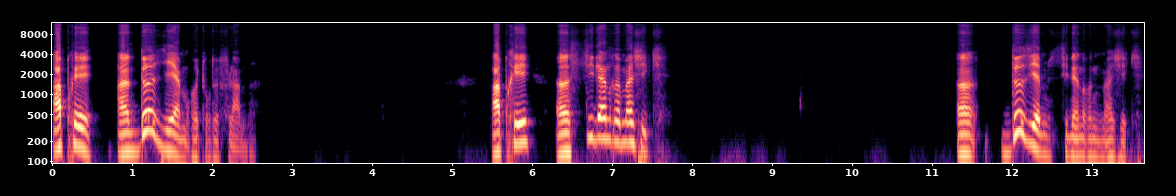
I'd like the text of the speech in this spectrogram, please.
Après un deuxième retour de flamme. Après un cylindre magique. Un deuxième cylindre magique.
